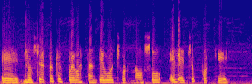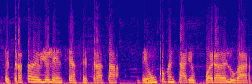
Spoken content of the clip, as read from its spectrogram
Eh, lo cierto es que fue bastante bochornoso el hecho porque se trata de violencia, se trata de un comentario fuera de lugar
